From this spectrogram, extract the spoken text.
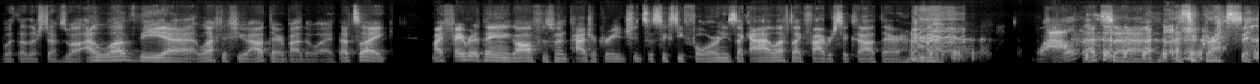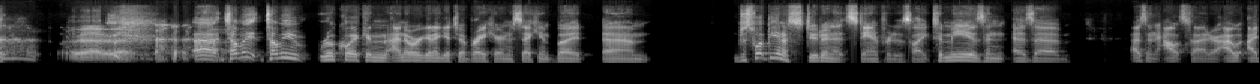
with other stuff as well. I love the uh, left a few out there. By the way, that's like my favorite thing in golf is when Patrick Reed shoots a 64 and he's like, I left like five or six out there. I'm like, wow, that's uh, that's aggressive. Right, right. uh, tell me, tell me real quick, and I know we're gonna get to a break here in a second, but um, just what being a student at Stanford is like to me as an as a as an outsider. I I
